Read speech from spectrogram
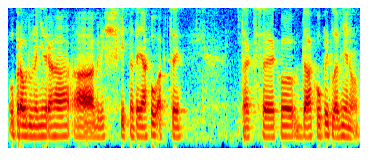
opravdu není drahá a když chytnete nějakou akci, tak se jako dá koupit levně. No.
